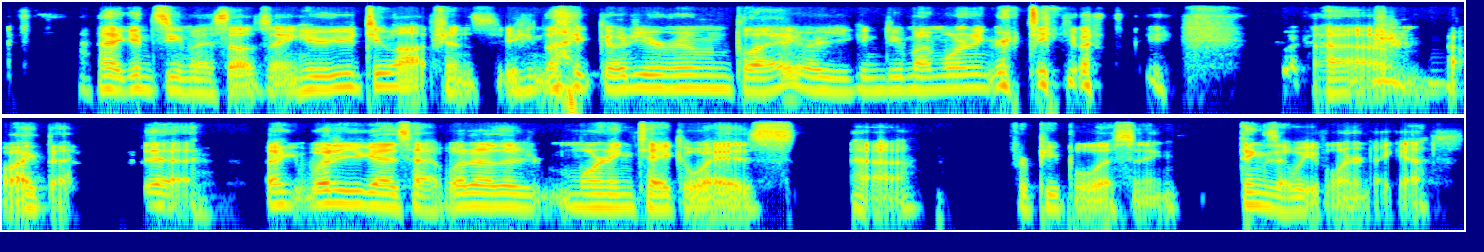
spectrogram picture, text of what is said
I can see myself saying, "Here are your two options. You can like go to your room and play, or you can do my morning routine with me." Um, I like that. yeah. Like, what do you guys have? What other morning takeaways uh, for people listening? Things that we've learned, I guess.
